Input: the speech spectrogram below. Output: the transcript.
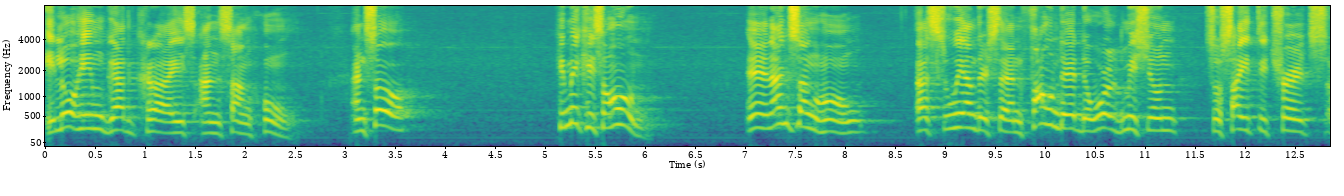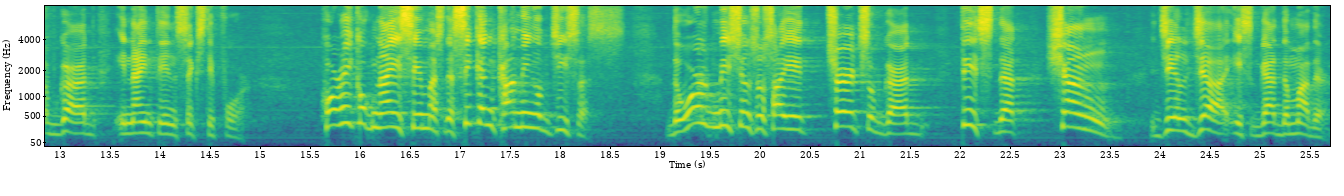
Elohim God Christ An Sang Hong. And so, he make his own. And An Sang Hong, as we understand, founded the World Mission Society Church of God in 1964, who recognized him as the second coming of Jesus. The World Mission Society Church of God teach that Shang Jilja is God the Mother.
